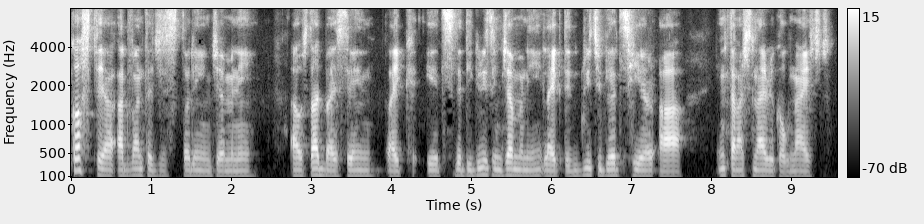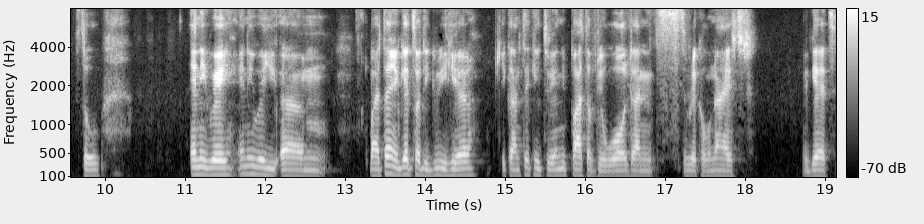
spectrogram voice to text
course, there are advantages studying in Germany. I'll start by saying like it's the degrees in Germany, like the degrees you get here are internationally recognized. So anyway, anyway, you, um, by the time you get your degree here, you can take it to any part of the world and it's recognized. You get,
